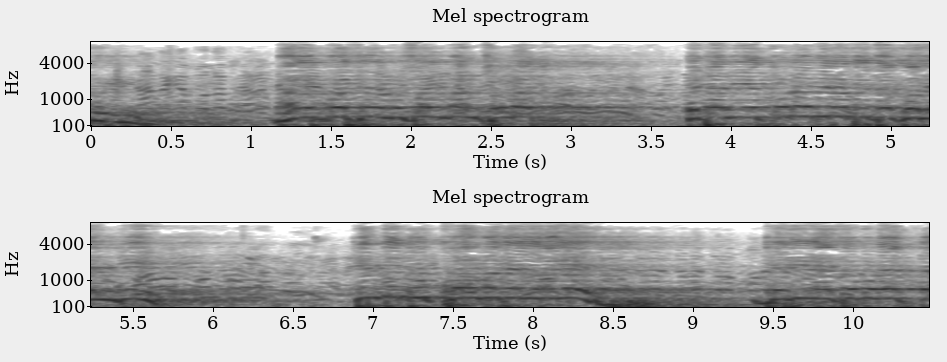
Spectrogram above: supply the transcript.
করিনি। ভারতবর্ষের মুসলমান সমাজ এটা নিয়ে কোনো বিরোধিতা যেদিন এত বড় একটা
